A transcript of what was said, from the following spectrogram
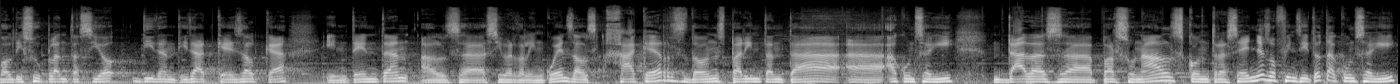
vol dir suplantació d'identitat, que és el que intenten els uh, ciberdelinqüents, els hackers, doncs, per intentar uh, aconseguir dades uh, personals, contrasenyes o fins i tot aconseguir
